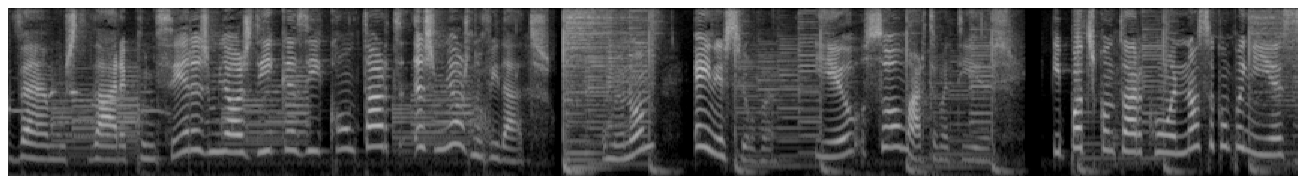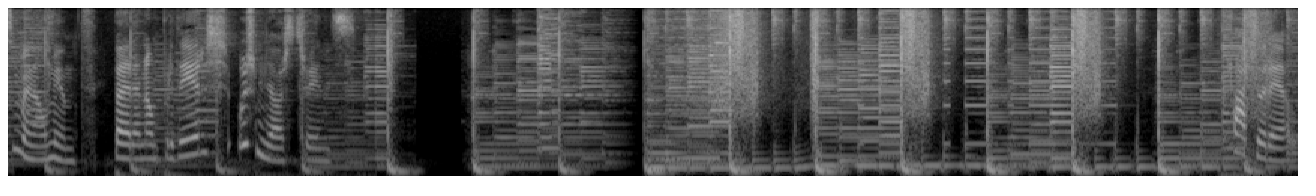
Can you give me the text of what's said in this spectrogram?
Vamos te dar a conhecer as melhores dicas e contar-te as melhores novidades. O meu nome é Inês Silva E eu sou a Marta Matias. e podes contar com a nossa companhia semanalmente. Para não perderes os melhores trends. Fatorel.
